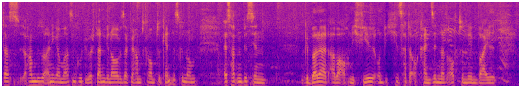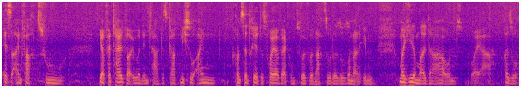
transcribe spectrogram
Das haben wir so einigermaßen gut überstanden. Genauer gesagt, wir haben es kaum zur Kenntnis genommen. Es hat ein bisschen geböllert, aber auch nicht viel. Und ich, es hatte auch keinen Sinn, das aufzunehmen, weil es einfach zu ja, verteilt war über den Tag. Es gab nicht so ein konzentriertes Feuerwerk um 12 Uhr nachts oder so, sondern eben mal hier, mal da. Und boah ja, also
